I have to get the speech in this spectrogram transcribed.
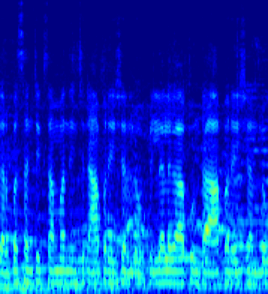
గర్భసంచికి సంబంధించిన ఆపరేషన్లు పిల్లలు కాకుండా ఆపరేషన్లు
